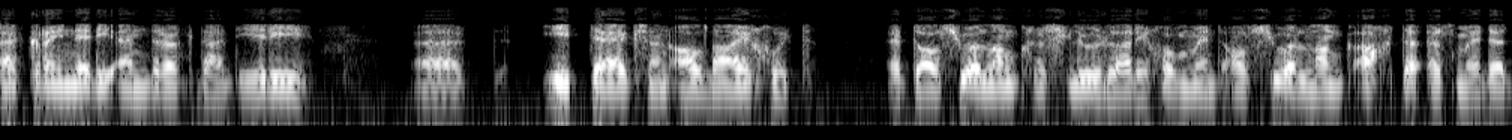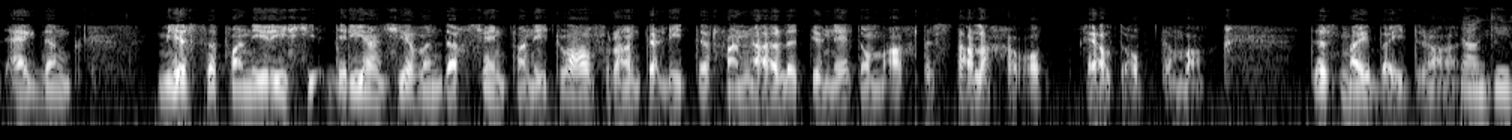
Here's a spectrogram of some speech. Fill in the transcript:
Ek kry net die indruk dat hierdie uh e-tags en al daai goed het al so lank gesloer dat die regering al so lank agter is met dit. Ek dink meeste van hierdie 73 sent van die 12 rand per liter gaan na hulle toe net om agterstallige op geld op te maak. Dis my bydrae. Dankie.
